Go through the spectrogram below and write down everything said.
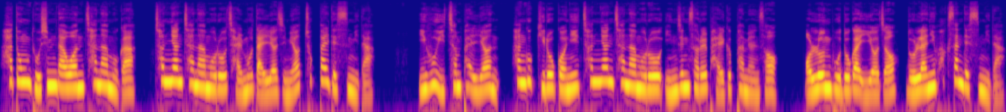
하동 도심다원 차나무가 천년 차나무로 잘못 알려지며 촉발됐습니다. 이후 2008년 한국기록원이 천년 차나무로 인증서를 발급하면서 언론 보도가 이어져 논란이 확산됐습니다.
